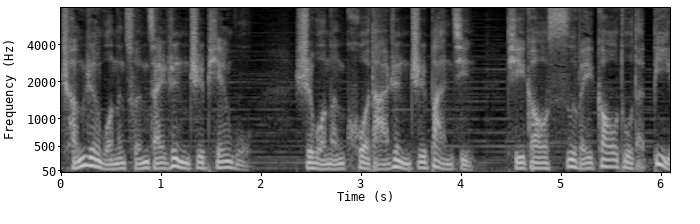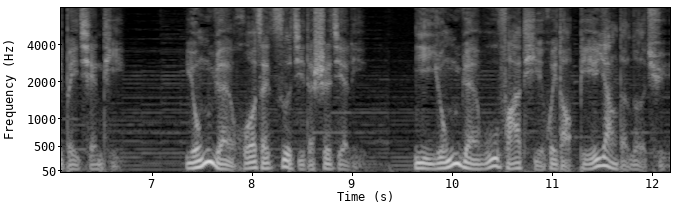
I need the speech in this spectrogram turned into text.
承认我们存在认知偏误，是我们扩大认知半径、提高思维高度的必备前提。永远活在自己的世界里，你永远无法体会到别样的乐趣。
